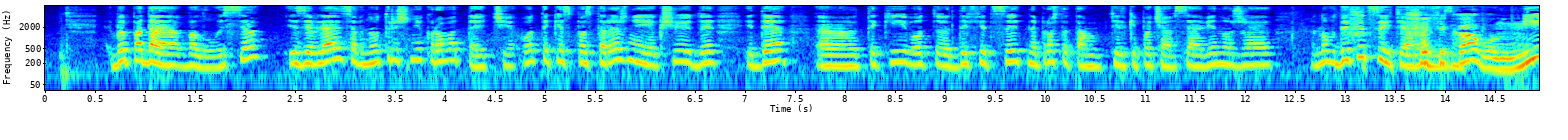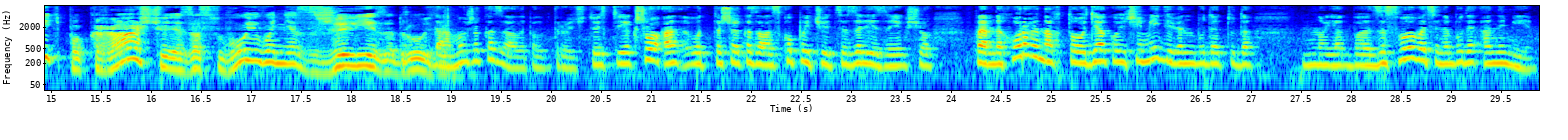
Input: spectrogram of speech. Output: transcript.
випадає волосся і з'являються внутрішні кровотечі. От такі спостереження, якщо йде, йде е, такий от дефіцит, не просто там тільки почався, а він уже ну, в дефіциті. Що організму. цікаво, мідь покращує засвоювання з желіза, друзі. Да, ми вже казали, Павло Петрович. Тобто, якщо а, от те, що я казала, скопичується залізо, якщо в певних органах, то дякуючи міді, він буде туди, ну якби засвоюватися, не буде анемії.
